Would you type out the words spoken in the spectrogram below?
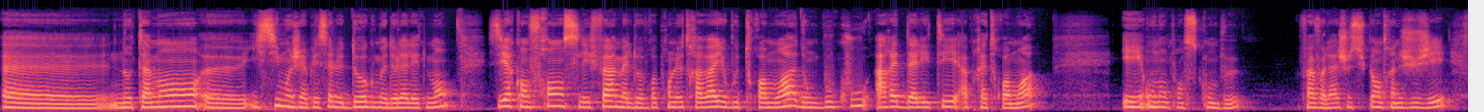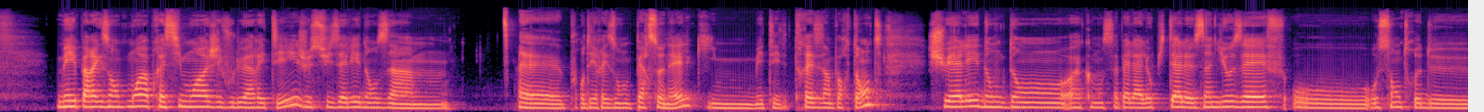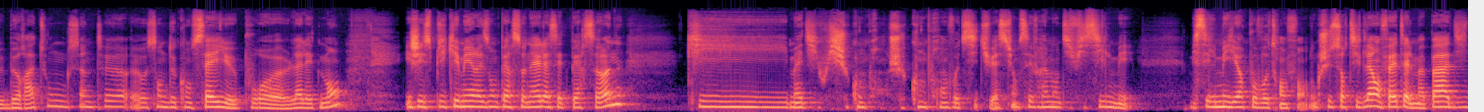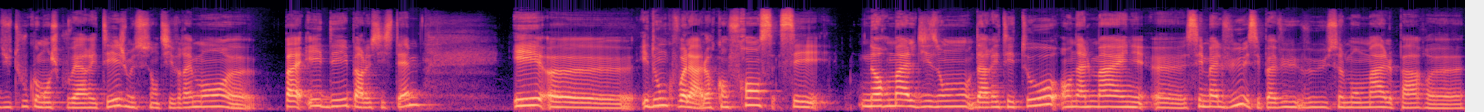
Euh, notamment, euh, ici, moi j'ai appelé ça le dogme de l'allaitement. C'est-à-dire qu'en France, les femmes, elles doivent reprendre le travail au bout de trois mois, donc beaucoup arrêtent d'allaiter après trois mois, et on en pense qu'on veut. Enfin voilà, je ne suis pas en train de juger. Mais par exemple, moi, après six mois, j'ai voulu arrêter. Je suis allée dans un... Euh, pour des raisons personnelles qui m'étaient très importantes. Je suis allée donc dans, euh, comment s'appelle, à l'hôpital Saint-Joseph, au, centre de Beratung Center, euh, au centre de conseil pour euh, l'allaitement. Et j'ai expliqué mes raisons personnelles à cette personne qui m'a dit Oui, je comprends, je comprends votre situation, c'est vraiment difficile, mais, mais c'est le meilleur pour votre enfant. Donc je suis sortie de là, en fait, elle m'a pas dit du tout comment je pouvais arrêter. Je me suis sentie vraiment pas aidée par le système. Et, et donc voilà, alors qu'en France, c'est normal, disons, d'arrêter tôt. En Allemagne, euh, c'est mal vu, et c'est pas vu, seulement mal par euh,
